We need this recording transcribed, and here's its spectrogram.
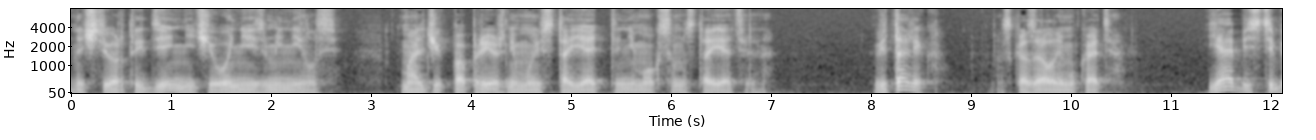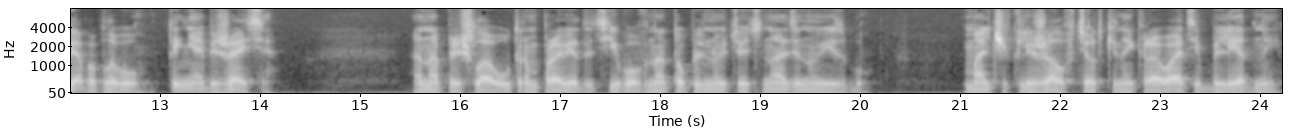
На четвертый день ничего не изменилось. Мальчик по-прежнему и стоять-то не мог самостоятельно. «Виталик», — сказала ему Катя, — я без тебя поплыву, ты не обижайся. Она пришла утром проведать его в натопленную теть Надину избу. Мальчик лежал в теткиной кровати, бледный,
